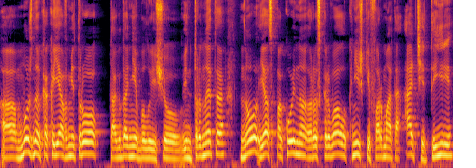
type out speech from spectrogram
А можно, как и я, в метро Тогда не было еще интернета, но я спокойно раскрывал книжки формата А4,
